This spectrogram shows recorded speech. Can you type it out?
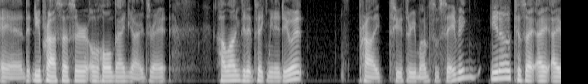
and new processor, a whole nine yards. Right? How long did it take me to do it? Probably two three months of saving. You know, because I, I I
